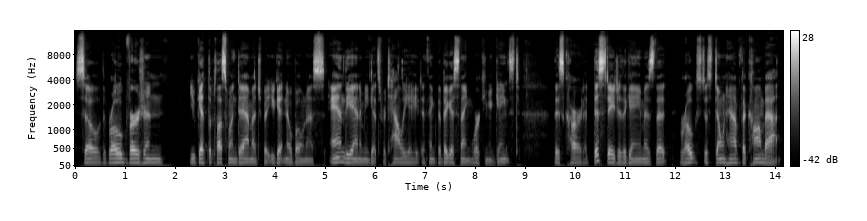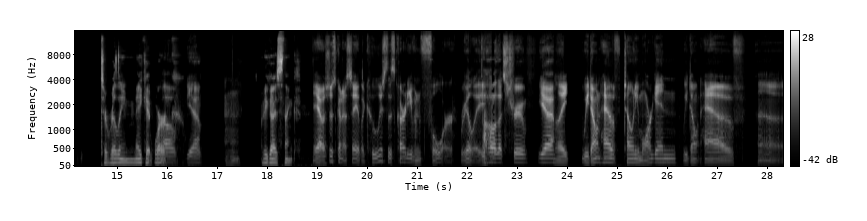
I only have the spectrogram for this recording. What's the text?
so the rogue version you get the Mhm. plus one damage, but you get no bonus, and the enemy gets retaliate. I think the biggest thing working against this card at this stage of the game is that rogues just don't have the combat to really make it work. oh, yeah. Mhm. What do you guys think? Yeah, I was just gonna say, like, who is this card even for, really? Oh, that's true. Yeah. Like, we don't have Tony Morgan. We don't have, uh,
